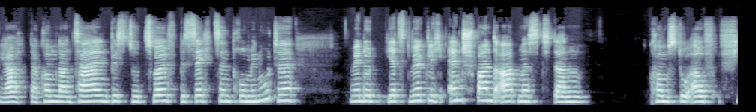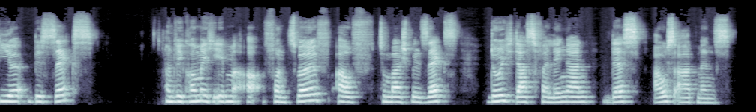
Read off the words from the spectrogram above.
Ja, da kommen dann Zahlen bis zu 12 bis 16 pro Minute. Wenn du jetzt wirklich entspannt atmest, dann kommst du auf vier bis sechs. Und wie komme ich eben äh, von zwölf auf zum Beispiel sechs? Durch das Verlängern des Ausatmens.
